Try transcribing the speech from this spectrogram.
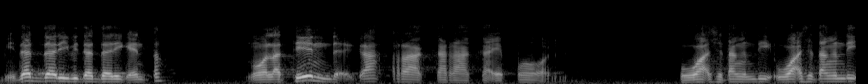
Bidad dari bidad dari kento ngolatin deka raka-raka epon. Uak setang di, uak setang di.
